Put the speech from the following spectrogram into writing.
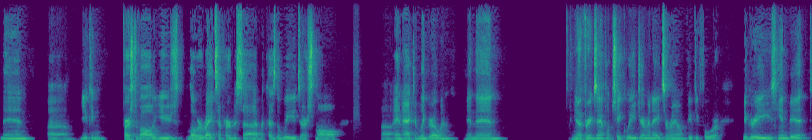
then uh, you can first of all use lower rates of herbicide because the weeds are small uh, and actively growing. And then, you know, for example, chickweed germinates around 54 degrees. Henbit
